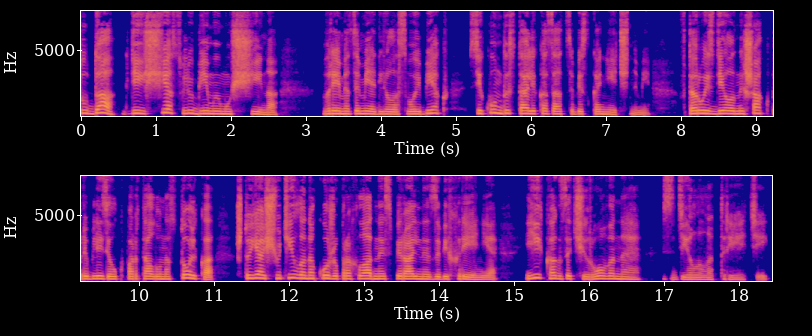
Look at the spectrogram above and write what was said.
туда, где исчез любимый мужчина. Время замедлило свой бег — Секунды стали казаться бесконечными. Второй сделанный шаг приблизил к порталу настолько, что я ощутила на коже прохладное спиральное завихрение и, как зачарованная, сделала третий.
